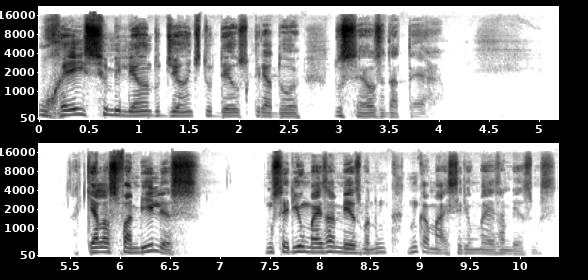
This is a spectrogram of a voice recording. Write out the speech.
o rei se humilhando diante do Deus Criador dos céus e da terra. Aquelas famílias não seriam mais a mesma, nunca, nunca mais seriam mais as mesmas.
